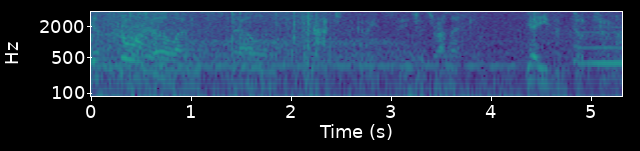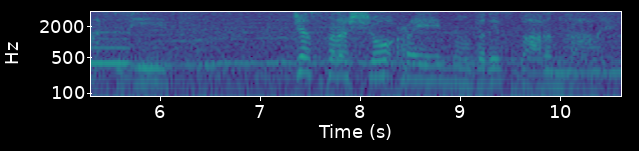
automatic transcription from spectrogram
You stole Erlang's spell and snatched the great sage's relic. You even took your master's heed. Just for a short reign over this barren valley.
